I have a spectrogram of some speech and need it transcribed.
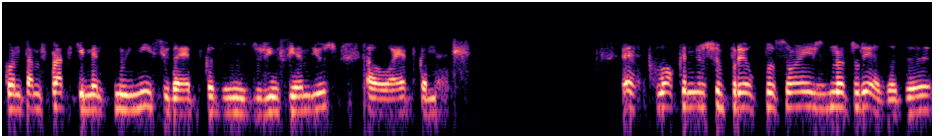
quando estamos praticamente no início da época do, dos incêndios, ou a época é, coloca-nos preocupações de natureza. De,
